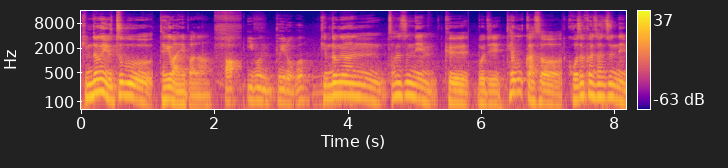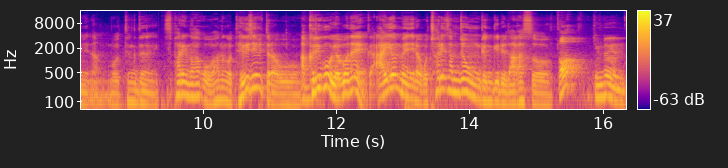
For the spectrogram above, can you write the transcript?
김동현 유튜브 되게 많이 봐, 나. 아 이분 브이로그? 김동현 선수님 그 뭐지 태국 가서 고석현 선수님이랑 뭐 등등 스파링도 하고 하는 거 되게 재밌더라고. 아 그리고 이번에 그 아이언맨이라고 철인 3종 경기를 나갔어. 어? 김동현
